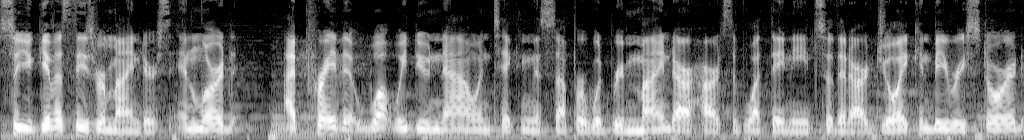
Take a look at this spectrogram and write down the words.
So you give us these reminders. And Lord, I pray that what we do now in taking the supper would remind our hearts of what they need so that our joy can be restored,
